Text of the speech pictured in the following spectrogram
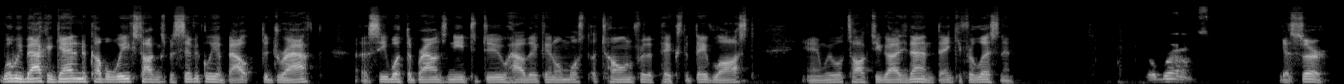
we'll be back again in a couple weeks talking specifically about the draft, uh, see what the Browns need to do, how they can almost atone for the picks that they've lost. And we will talk to you guys then. Thank you for listening. Go Browns. Yes, sir.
